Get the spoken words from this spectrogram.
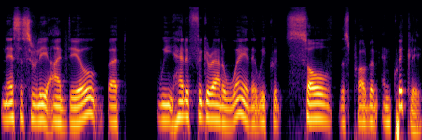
necessarily ideal, but we had to figure out a way that we could solve this problem and quickly.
